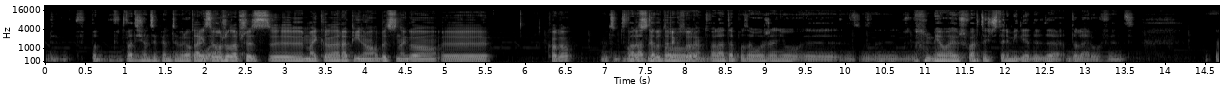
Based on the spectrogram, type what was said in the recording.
w, w, w 2005 roku. Tak, założona przez y, Michaela Rapino, obecnego y, kogo? No dwa, lata obecnego po, dyrektora. dwa lata po założeniu y, y, miała już wartość 4 miliardy do, dolarów, więc. Y,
